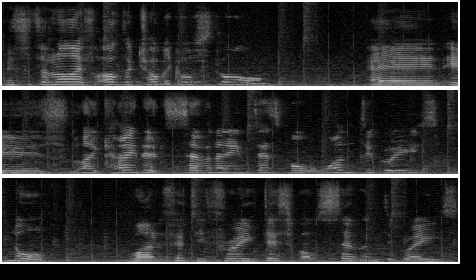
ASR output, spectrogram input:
This is the life of the tropical storm and is located 17 decimal 1 degrees north, 153 decimal 7 degrees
